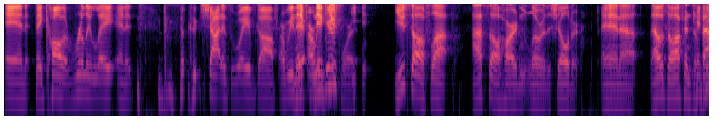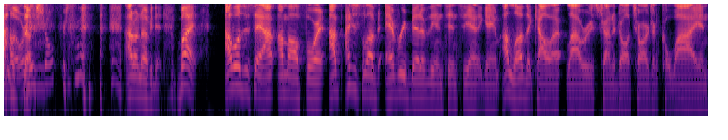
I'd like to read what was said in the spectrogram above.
and they call it really late and it the shot is waved off. Are we there? Nick, Are we here you, for it? you saw a flop. I saw Harden lower the shoulder, and uh, that was the offensive Can foul. lower so his shoulders? I don't know if he did, but I will just say I, I'm all for it. I, I just loved every bit of the intensity in the game. I love that Kyle Lowry is trying to draw a charge on Kawhi and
